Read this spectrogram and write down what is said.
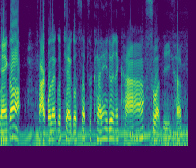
ไงก็ฝากกดไลค์กดแชร์กด Subscribe ให้ด้วยนะครับ สวัสดีครับ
